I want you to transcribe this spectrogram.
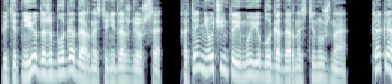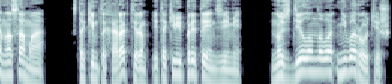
ведь от нее даже благодарности не дождешься, хотя не очень-то ему ее благодарности нужна, как и она сама, с таким-то характером и такими претензиями, но сделанного не воротишь.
